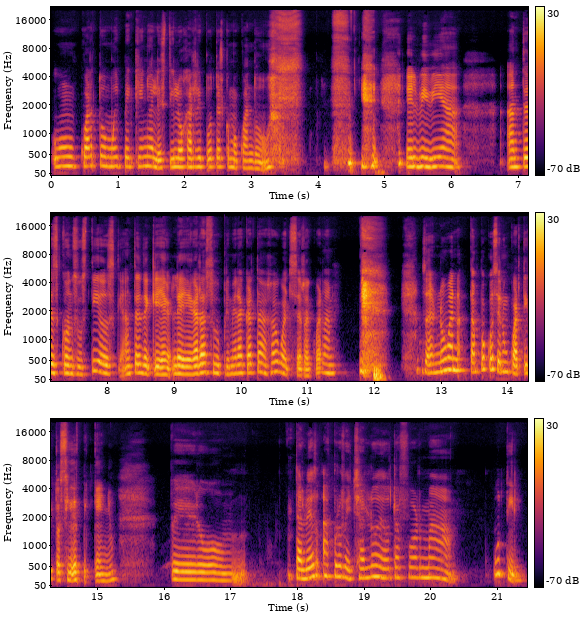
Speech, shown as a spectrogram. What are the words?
un cuarto muy pequeño al estilo Harry Potter como cuando él vivía antes con sus tíos, antes de que le llegara su primera carta a Howard, ¿se recuerdan? o sea, no van a, tampoco ser un cuartito así de pequeño, pero tal vez aprovecharlo de otra forma útil.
